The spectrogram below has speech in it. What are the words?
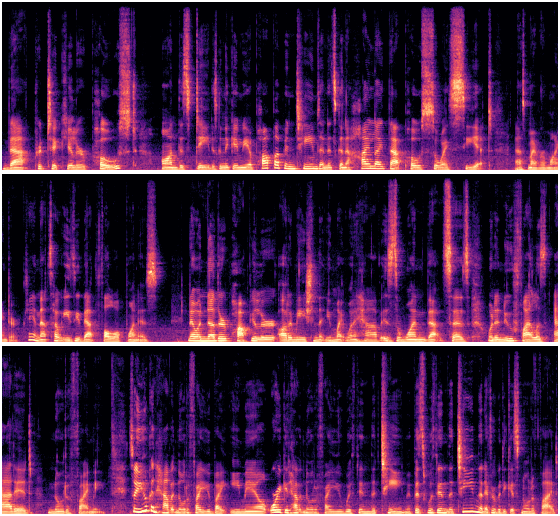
that particular post on this date. It's going to give me a pop-up in Teams and it's going to highlight that post so I see it as my reminder. Okay, and that's how easy that follow-up one is. Now, another popular automation that you might want to have is the one that says when a new file is added, notify me. So you can have it notify you by email or you could have it notify you within the team. If it's within the team, then everybody gets notified.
